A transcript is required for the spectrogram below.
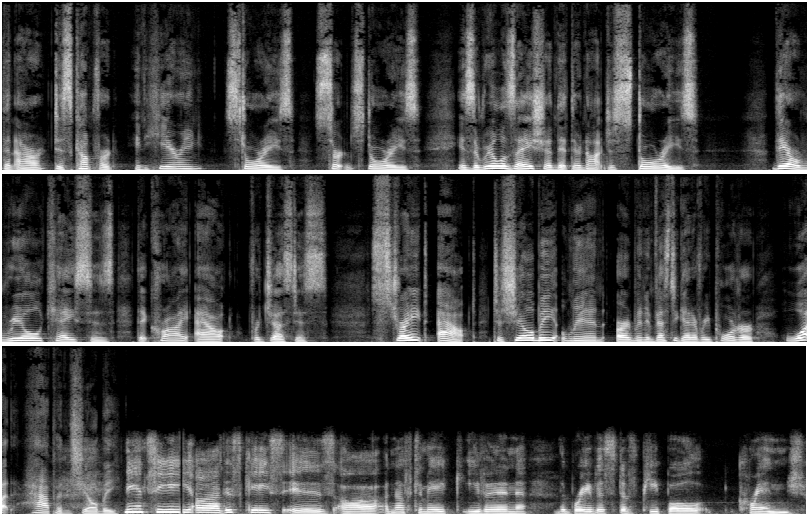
than our discomfort in hearing stories, certain stories, is the realization that they're not just stories. They are real cases that cry out for justice. Straight out to Shelby Lynn Erdman, investigative reporter. What happened, Shelby? Nancy, uh, this case is uh, enough to make even the bravest of people cringe.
